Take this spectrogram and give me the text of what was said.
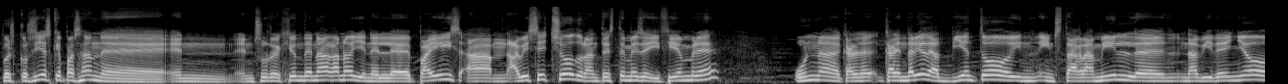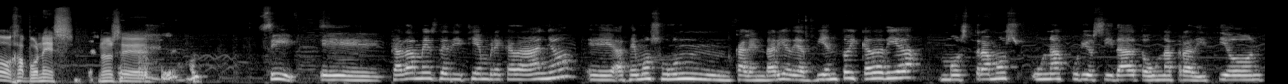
pues cosillas que pasan en, en su región de Nagano y en el país. Habéis hecho durante este mes de diciembre un cal- calendario de adviento in- instagramil navideño japonés. No sé. Sí, eh, cada mes de diciembre, cada año, eh, hacemos un calendario de Adviento y cada día mostramos una curiosidad o una tradición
